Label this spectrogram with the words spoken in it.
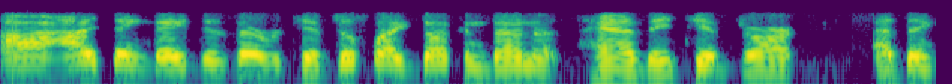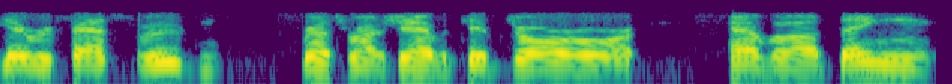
I, I think they deserve a tip. Just like Dunkin' Donuts has a tip jar, I think every fast food restaurant should have a tip jar or have a thing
